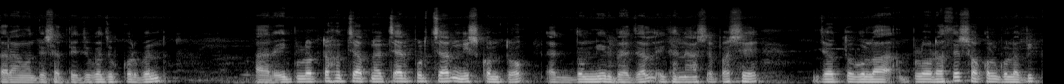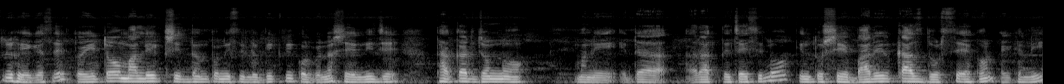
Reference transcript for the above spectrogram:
তারা আমাদের সাথে যোগাযোগ করবেন। আর এই প্লটটা হচ্ছে আপনার চার ফুট চার নিষ্কণ্টক, একদম নির্ভেজাল। এখানে আশেপাশে যতগুলা প্লট আছে, সকলগুলা বিক্রি হয়ে গেছে। তো এটাও মালিক সিদ্ধান্ত নিছিল, বিক্রি করবে না। সে নিজে থাকার জন্য মানে এটা রাখতে চাইছিল, কিন্তু সে বাড়ির কাজ ধরছে এখন। এখানেই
